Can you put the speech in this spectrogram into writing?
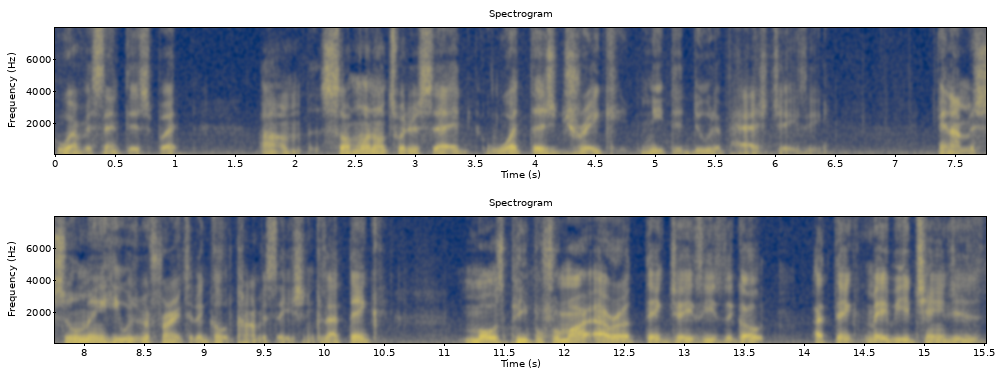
whoever sent this, but um, someone on Twitter said, "What does Drake need to do to pass Jay Z?" And I'm assuming he was referring to the goat conversation because I think most people from our era think Jay Z is the goat. I think maybe it changes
